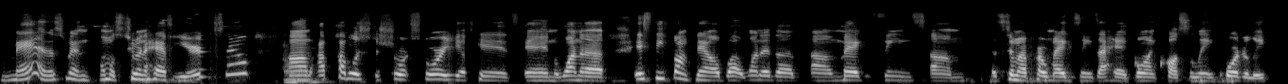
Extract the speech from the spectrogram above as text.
man, it's been almost two and a half years now. Oh. Um, I published a short story of his in one of it's defunct now, but one of the um, magazines um, semi-pro magazines I had going called Selene Quarterly.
